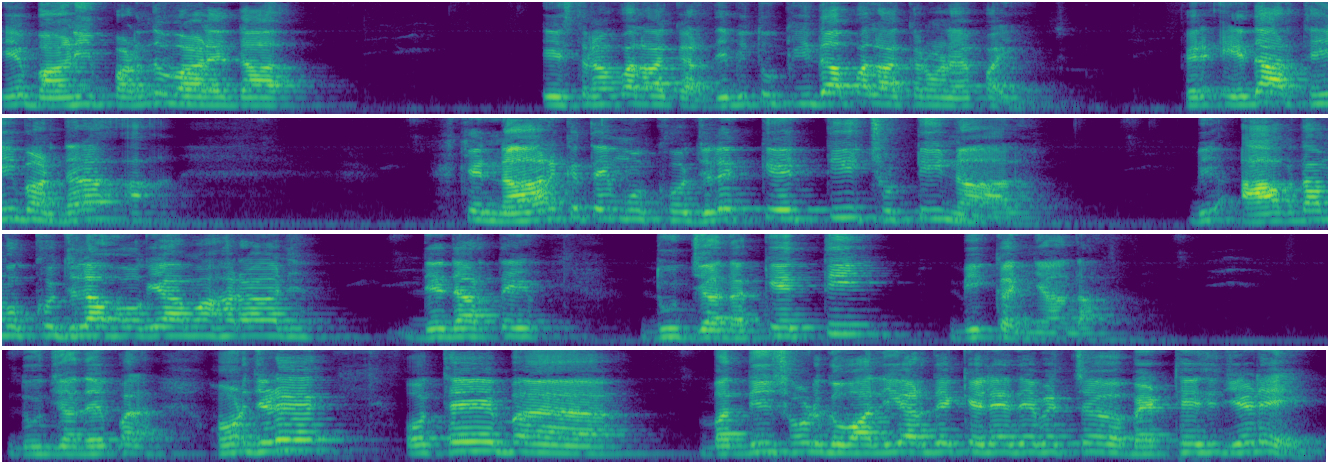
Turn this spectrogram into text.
ਇਹ ਬਾਣੀ ਪੜਨ ਵਾਲੇ ਦਾ ਇਸ ਤਰ੍ਹਾਂ ਭਲਾ ਕਰਦੀ ਵੀ ਤੂੰ ਕਿਹਦਾ ਭਲਾ ਕਰਾਉਣਾ ਭਾਈ? ਫਿਰ ਇਹਦਾ ਅਰਥ ਹੀ ਬਣਦਾ ਨਾ ਕਿ ਨਾਨਕ ਤੇ ਮੁਖ ਉਜਲੇ, ਕੀਤੀ ਛੁੱਟੀ ਨਾਲ। ਵੀ ਆਪ ਦਾ ਮੁਖ ਉਜਲਾ ਹੋ ਗਿਆ ਮਹਾਰਾਜ, ਦੇ ਦਰ ਤੇ ਦੂਜਿਆਂ ਦਾ ਕੀਤੀ, ਵੀ ਕਈਆਂ ਦਾ। ਦੂਜਿਆਂ ਦੇ ਭਲਾ। ਹੁਣ ਜਿਹੜੇ ਉੱਥੇ ਬ- ਬੰਦੀ ਛੋੜ ਗਵਾਲੀਅਰ ਦੇ ਕਿਲੇ ਦੇ ਵਿੱਚ ਬੈਠੇ ਸੀ ਜਿਹੜੇ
